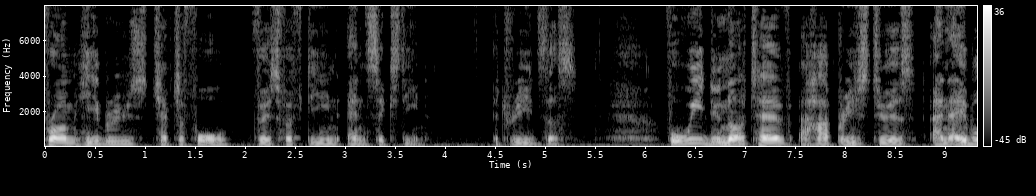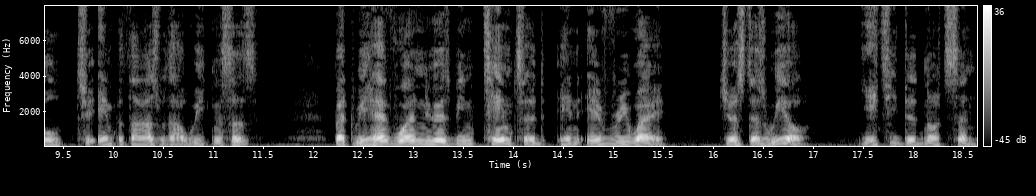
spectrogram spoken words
from Hebrews chapter 4, verse 15 and 16. It reads this For we do not have a high priest who is unable to empathize with our weaknesses, but we have one who has been tempted in every way, just as we are, yet he did not sin.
